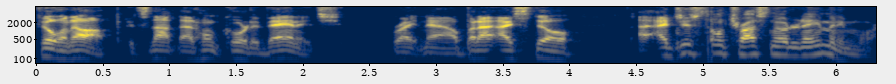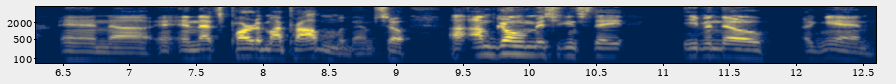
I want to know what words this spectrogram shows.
filling up. It's not that home court advantage right now, but I, I still I just don't trust Notre Dame anymore, and uh, and that's part of my problem with them. So uh, I'm going Michigan State, even though again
